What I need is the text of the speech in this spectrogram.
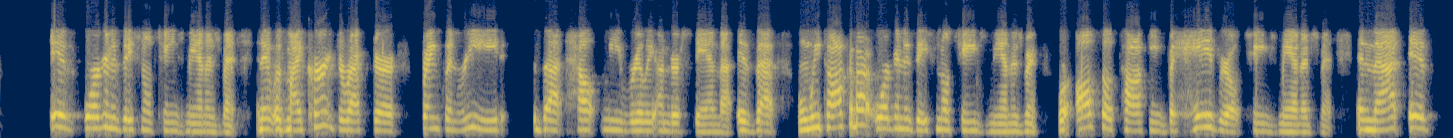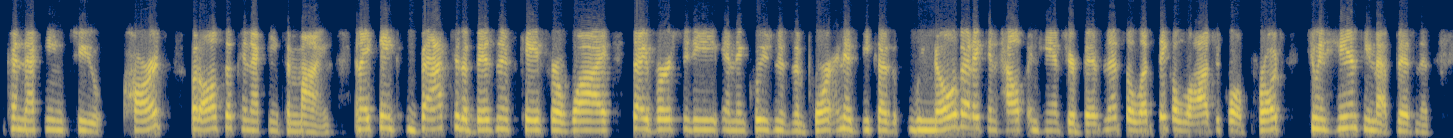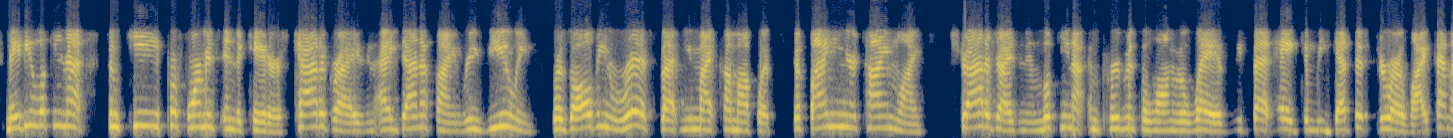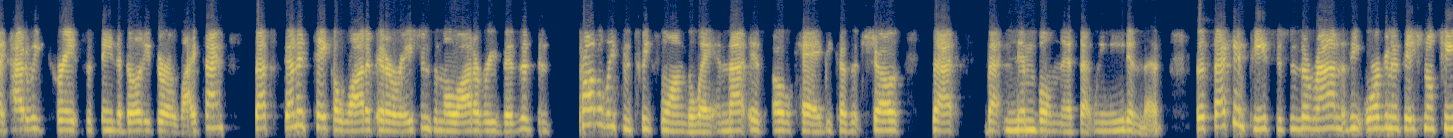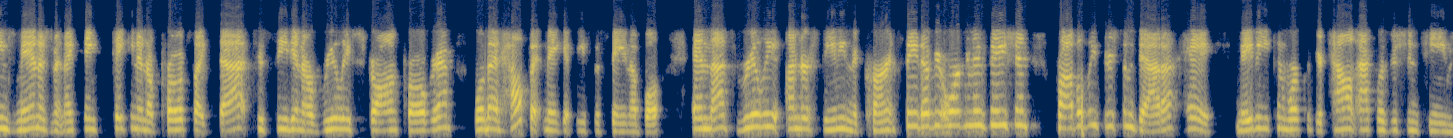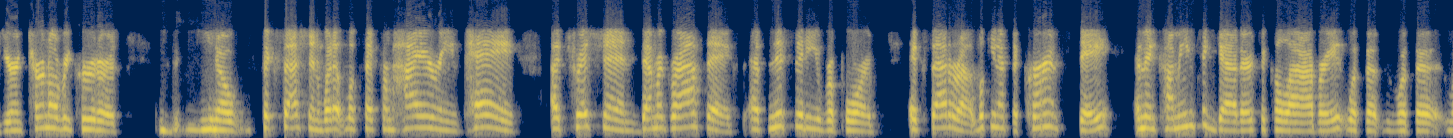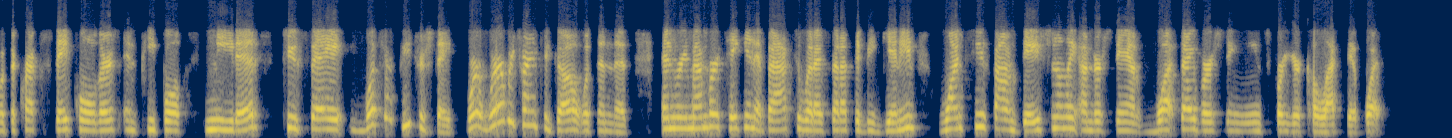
is organizational change management. And it was my current director, Franklin Reed, that helped me really understand that is that when we talk about organizational change management, we're also talking behavioral change management. And that is connecting to hearts, but also connecting to minds. And I think back to the business case for why diversity and inclusion is important is because we know that it can help enhance your business. So let's take a logical approach to enhancing that business. Maybe looking at some key performance indicators, categorizing, identifying, reviewing, resolving risks that you might come up with, defining your timeline, strategizing and looking at improvements along the way. As we said, hey, can we get this through our lifetime? Like, how do we create sustainability through our lifetime? That's going to take a lot of iterations and a lot of revisits and probably some tweaks along the way. And that is okay because it shows that that nimbleness that we need in this. The second piece, this is around the organizational change management. I think taking an approach like that to seed in a really strong program will then help it make it be sustainable. And that's really understanding the current state of your organization, probably through some data. Hey, maybe you can work with your talent acquisition teams, your internal recruiters, you know, succession, what it looks like from hiring, pay, attrition, demographics, ethnicity reports, etc. Looking at the current state and then coming together to collaborate with the with the with the correct stakeholders and people needed to say what's our future state? Where, where are we trying to go within this? And remember taking it back to what i said at the beginning once you foundationally understand what diversity means for your collective what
